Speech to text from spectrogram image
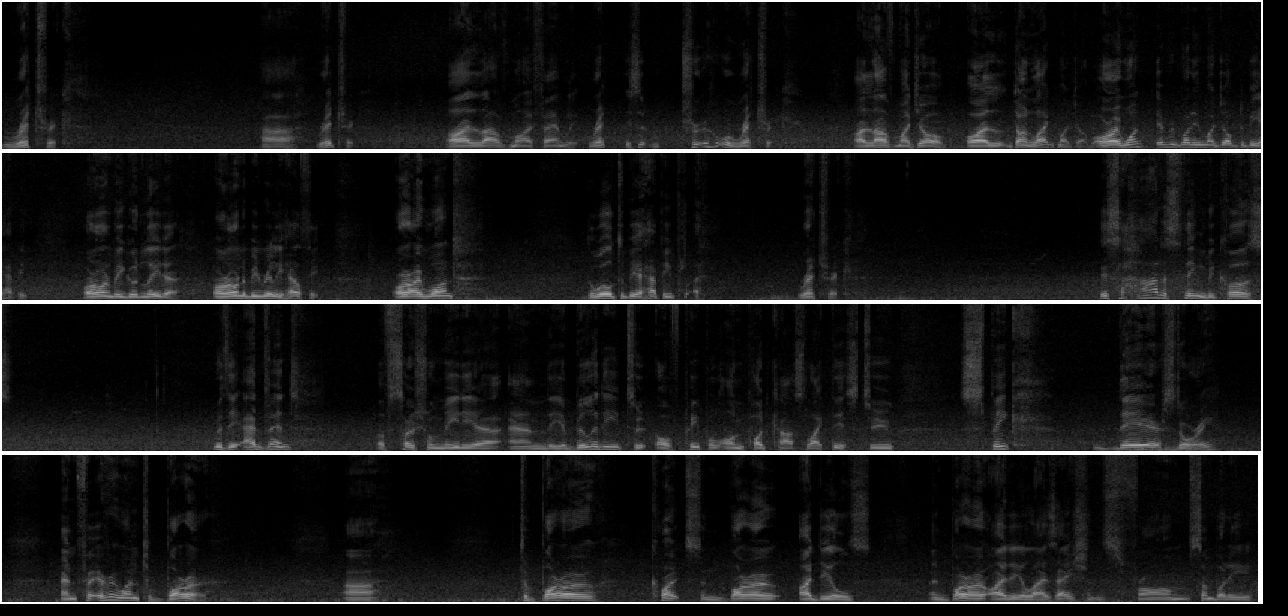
Rhetoric. Uh, rhetoric. I love my family. Ret- is it true or rhetoric? I love my job, or I don't like my job, or I want everybody in my job to be happy, or I want to be a good leader, or I want to be really healthy, or I want the world to be a happy place. Rhetoric. It's the hardest thing because with the advent of social media and the ability to, of people on podcasts like this to speak their story and for everyone to borrow, uh, to borrow quotes and borrow ideals and borrow idealizations from somebody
